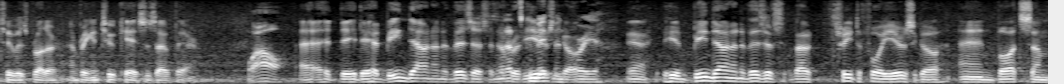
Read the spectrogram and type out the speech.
to his brother and bringing two cases out there. Wow. Uh, they, they had been down on a visit a So number that's of years ago. for you. Yeah, he had been down on a visit about three to four years ago and bought some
